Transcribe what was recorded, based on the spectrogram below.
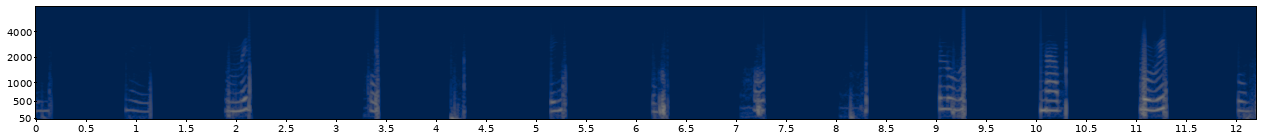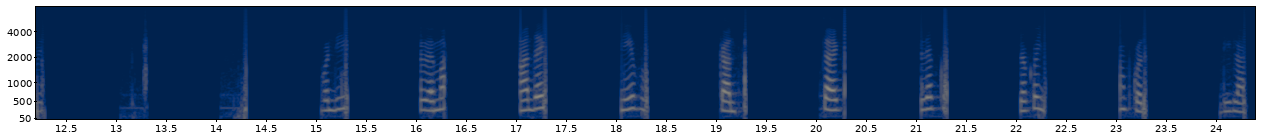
ลิงก์นี่ผมไม่ผมลิงก์เขาไม่รู้วิธีนะครับรู้วิธีดูเป็นวันนี้อะไรมากมาได้นี้ผมกันใจแล้วก็แล้วก็ย้ำกดดีลัน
